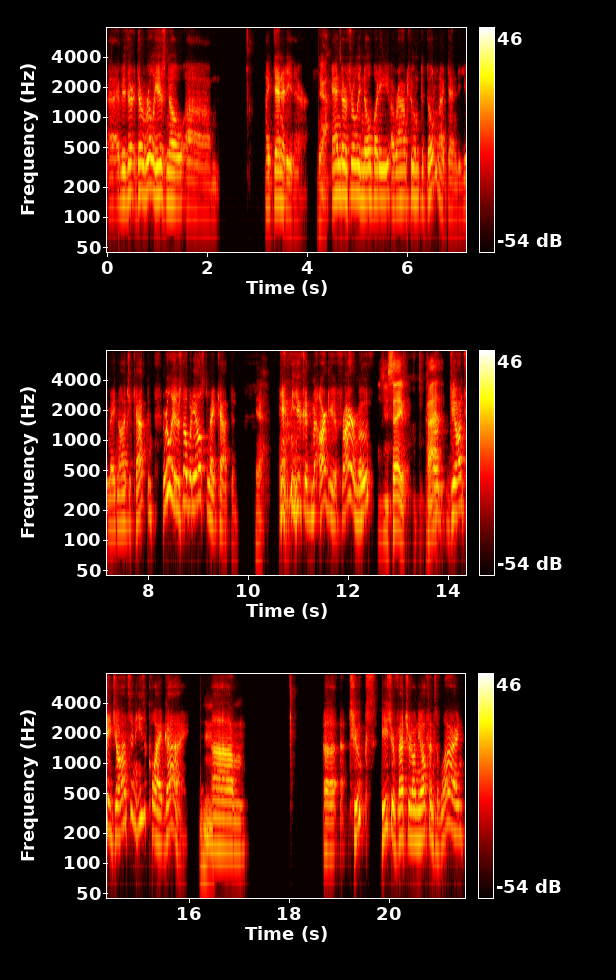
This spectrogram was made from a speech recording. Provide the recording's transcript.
Uh, I mean, there, there really is no um, identity there. Yeah. And there's really nobody around whom to build an identity. You made Najee captain. Really, there's nobody else to make captain. Yeah. And you could argue Freiermuth. As you say, Pat. Diontae Johnson, he's a quiet guy. Mm-hmm. Um, uh, Chuks, he's your veteran on the offensive line.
